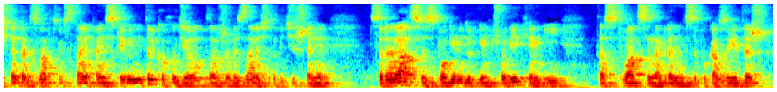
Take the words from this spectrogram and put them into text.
świętach Zmartwychwstania Pańskiego nie tylko chodzi o to, żeby znaleźć to wyciszenie, co relacje z Bogiem i drugim człowiekiem i ta sytuacja na granicy pokazuje też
